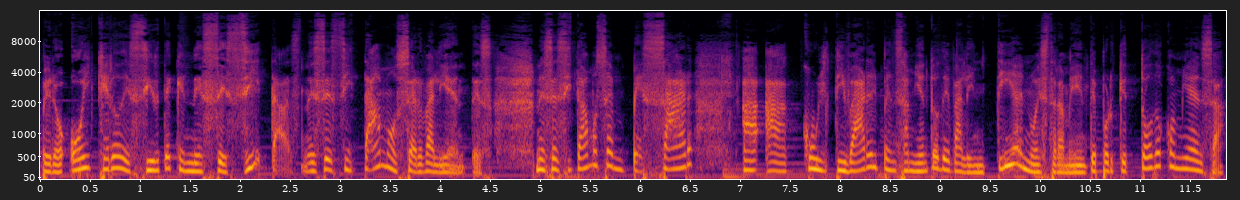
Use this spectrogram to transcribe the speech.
Pero hoy quiero decirte que necesitas, necesitamos ser valientes. Necesitamos empezar a, cultivar el pensamiento de valentía en nuestra mente porque todo comienza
